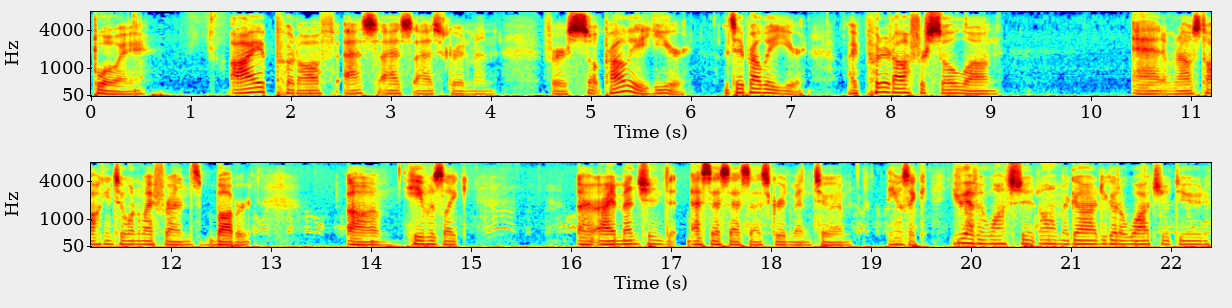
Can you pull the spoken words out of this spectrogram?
boy. I put off SSS Gridman for so probably a year. I'd say probably a year. I put it off for so long and when I was talking to one of my friends, Bobbert, um, he was like, I mentioned SSSS Gridman to him. he was like, "You haven't watched it? Oh my god, you gotta watch it, dude!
